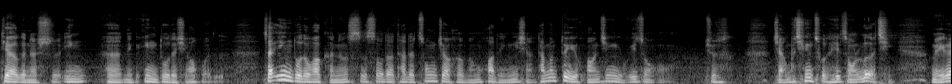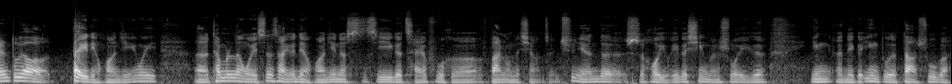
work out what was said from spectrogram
第二个呢是印呃那个印度的小伙子，在印度的话可能是受到他的宗教和文化的影响，他们对于黄金有一种就是讲不清楚的一种热情，每个人都要带一点黄金，因为。呃，他们认为身上有点黄金呢，是是一个财富和繁荣的象征。去年的时候有一个新闻说，一个印呃那个印度的大叔吧，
